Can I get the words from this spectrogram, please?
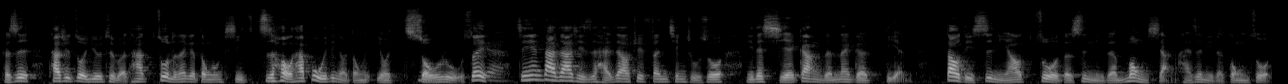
可是他去做 YouTube，他做的那个东西之后，他不一定有东有收入，所以今天大家其实还是要去分清楚，说你的斜杠的那个点，到底是你要做的是你的梦想，还是你的工作？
